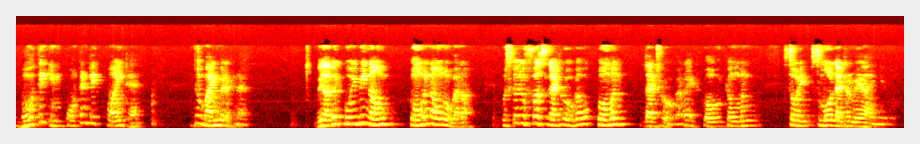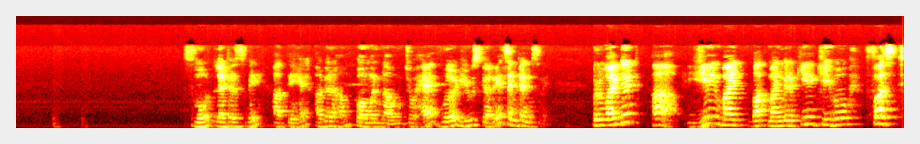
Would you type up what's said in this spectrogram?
बहुत ही इंपॉर्टेंट एक पॉइंट है, जो माइंड में रखना है। भी अगर कोई भी नाउन कॉमन नाउन होगा ना, उसका जो फ़र्स्ट लेटर होगा, वो कॉमन लेटर होगा right common sorry small letter में आएँगे वो। स्मॉल लेटर्स में आते हैं, अगर हम कॉमन नाउन जो है वर्ड यूज़ कर रहे हैं सेंटेंस में। प्रोवाइडेड हाँ ये बात माइंड में रखिए कि वो फ़र्स्ट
